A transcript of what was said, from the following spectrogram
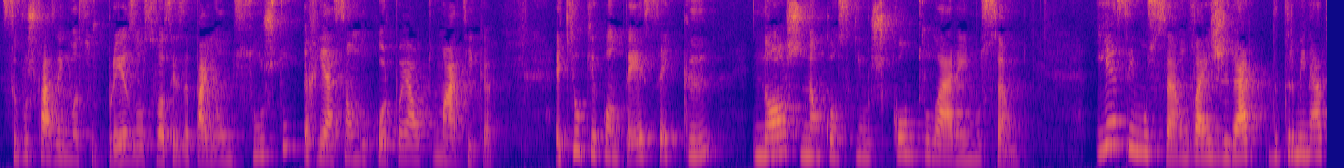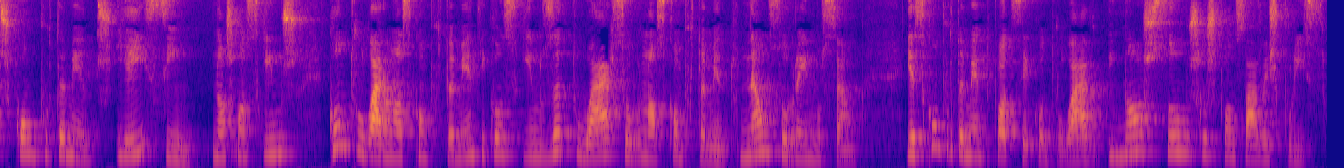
Se vos fazem uma surpresa ou se vocês apanham um susto, a reação do corpo é automática. Aquilo que acontece é que nós não conseguimos controlar a emoção. E essa emoção vai gerar determinados comportamentos. E aí sim, nós conseguimos controlar o nosso comportamento e conseguimos atuar sobre o nosso comportamento, não sobre a emoção. Esse comportamento pode ser controlado e nós somos responsáveis por isso.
